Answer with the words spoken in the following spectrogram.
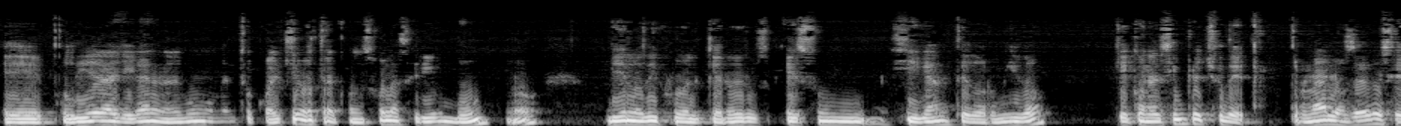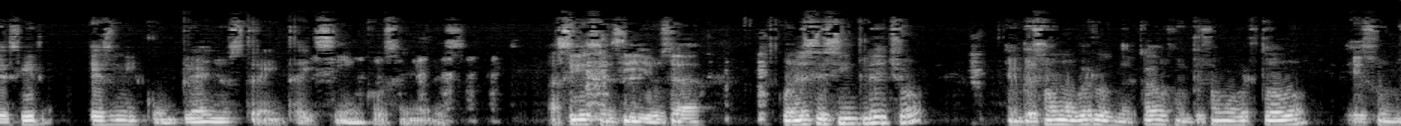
eh, pudiera llegar en algún momento a cualquier otra consola sería un boom, ¿no? Bien lo dijo el Kerberos, es un gigante dormido que con el simple hecho de tronar los dedos y decir, es mi cumpleaños 35, señores. Así de sencillo, o sea, con ese simple hecho empezó a mover los mercados, empezó a mover todo, es un,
